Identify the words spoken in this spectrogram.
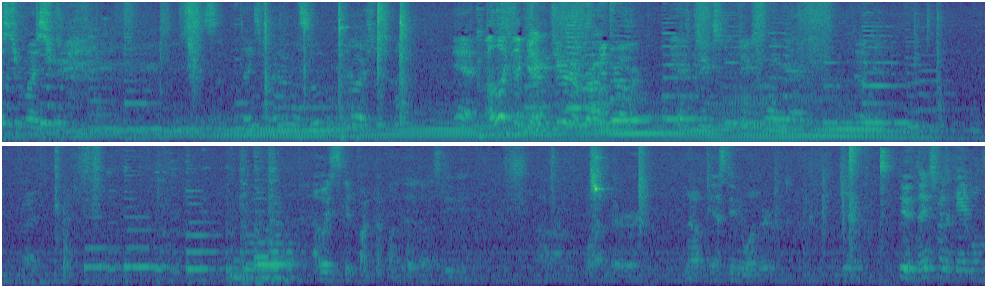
Thanks for having us over. You are so fun. Yeah. I like that guy. Thank you, bro. Good drummer. Yeah, Jake's, Jake's fun guy. I always get fucked up on the uh, Stevie. Uh, Wonder. No, yeah, Stevie Wonder. Yeah. Dude, thanks for the cable.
